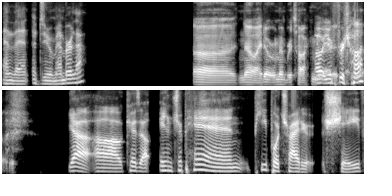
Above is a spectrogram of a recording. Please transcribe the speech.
and then, uh, do you remember that? Uh, no, I don't remember talking. Oh, you it. forgot? Yeah, uh, because uh, in Japan, people try to shave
